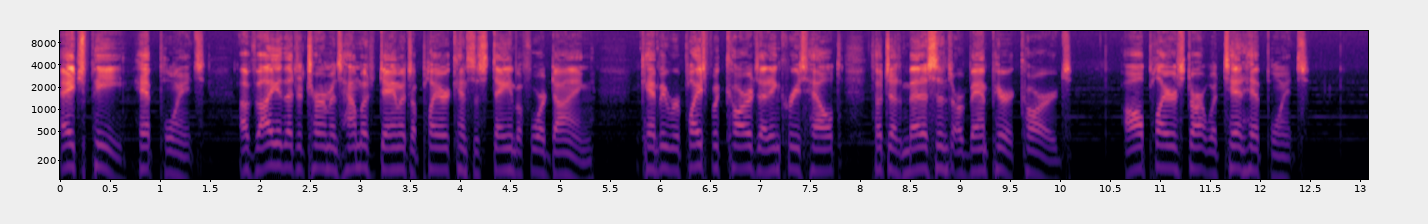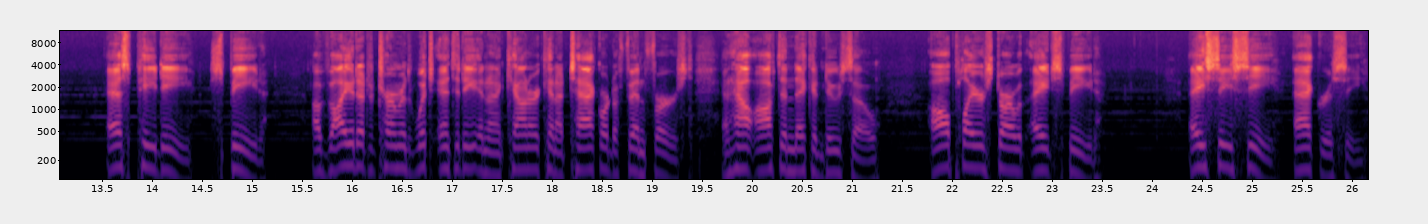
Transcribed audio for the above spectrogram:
HP Hit Points A value that determines how much damage a player can sustain before dying. can be replaced with cards that increase health, such as medicines or vampiric cards. All players start with 10 hit points. SPD Speed A value that determines which entity in an encounter can attack or defend first, and how often they can do so. All players start with 8 speed. ACC Accuracy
